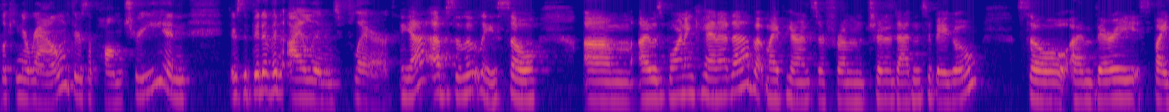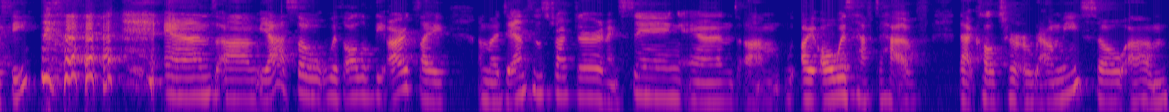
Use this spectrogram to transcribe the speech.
looking around, there's a palm tree and there's a bit of an island flair. Yeah, absolutely. So, um, I was born in Canada, but my parents are from Trinidad and Tobago. So I'm very spicy. and um, yeah, so with all of the arts, I, I'm a dance instructor and I sing, and um, I always have to have that culture around me. So um,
